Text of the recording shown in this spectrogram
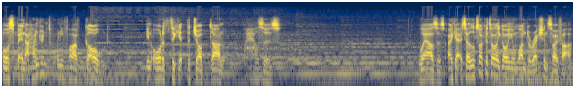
or spend 125 gold in order to get the job done. Wowzers. Wowzers. Okay, so it looks like it's only going in one direction so far.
